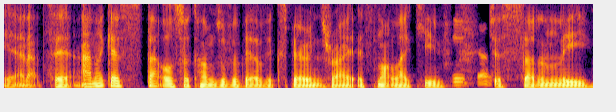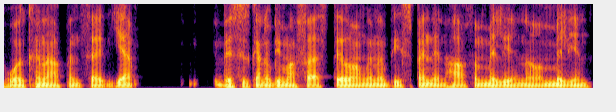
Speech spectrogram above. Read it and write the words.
Yeah, that's it. And I guess that also comes with a bit of experience, right? It's not like you've just suddenly woken up and said, yep, this is going to be my first deal. I'm going to be spending half a million or a million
